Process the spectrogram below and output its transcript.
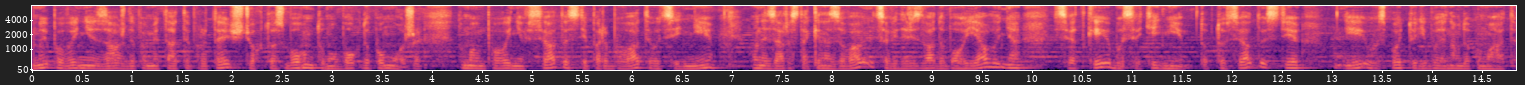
Ми повинні завжди пам'ятати про те, що хто з Богом, тому Бог допоможе. Тому ми повинні в святості перебувати у ці дні. Вони зараз так і називаються від Різдва до Богоявлення, святки або святі дні, тобто в святості, і Господь тоді буде нам допомагати.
